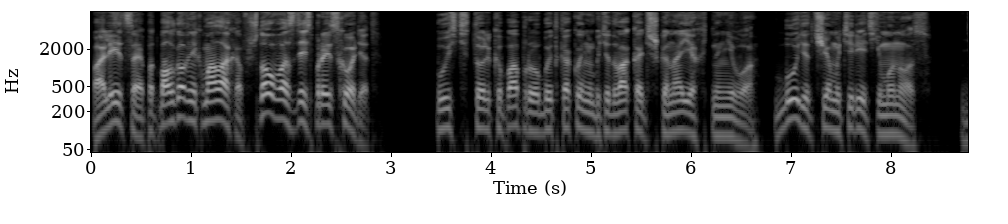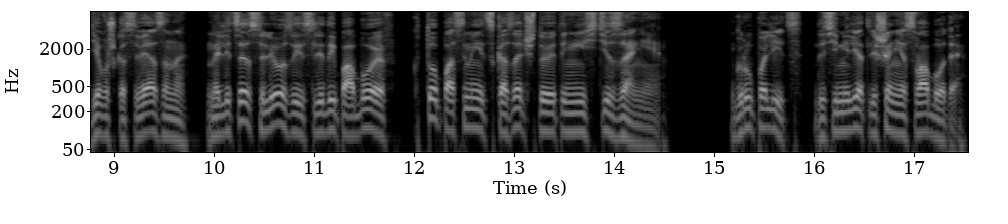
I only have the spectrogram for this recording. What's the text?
«Полиция! Подполковник Малахов! Что у вас здесь происходит?» Пусть только попробует какой-нибудь адвокатишка наехать на него. Будет чем утереть ему нос. Девушка связана, на лице слезы и следы побоев. Кто посмеет сказать, что это не истязание? Группа лиц, до семи лет лишения свободы.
